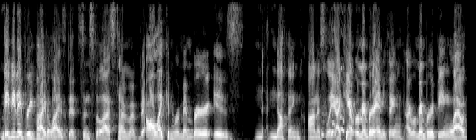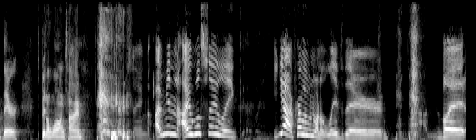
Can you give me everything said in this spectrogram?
maybe they've revitalized it since the last time I've been. All I can remember is n- nothing. Honestly, I can't remember anything. I remember it being loud there. It's been a long time. Interesting. I mean, I will say, like, yeah, I probably wouldn't want to live there, but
